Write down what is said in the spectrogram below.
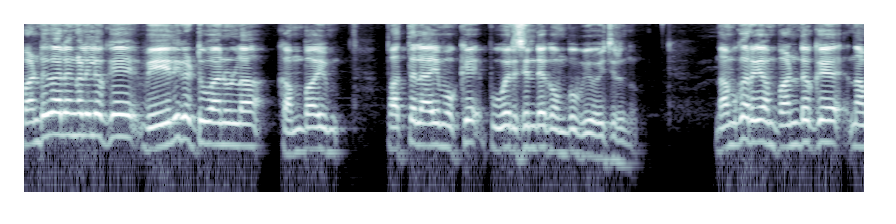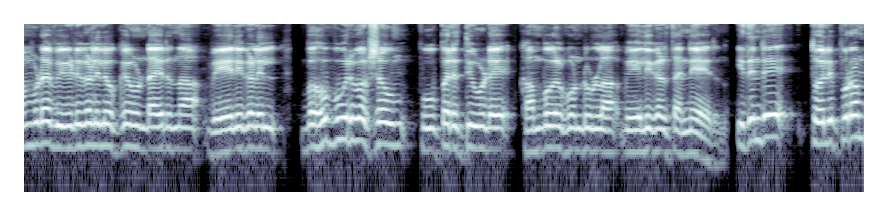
പണ്ടുകാലങ്ങളിലൊക്കെ വേലി കെട്ടുവാനുള്ള കമ്പായും പത്തലായും ഒക്കെ പൂവരശിന്റെ കൊമ്പ് ഉപയോഗിച്ചിരുന്നു. നമുക്കറിയാം പണ്ടൊക്കെ നമ്മുടെ വീടുകളിലൊക്കെ ഉണ്ടായിരുന്ന വേലികളിൽ ബഹുഭൂരിപക്ഷവും പൂപ്പരുത്തിയുടെ കമ്പുകൾ കൊണ്ടുള്ള വേലികൾ തന്നെയായിരുന്നു. ഇതിന്റെ തൊലിപ്പുറം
